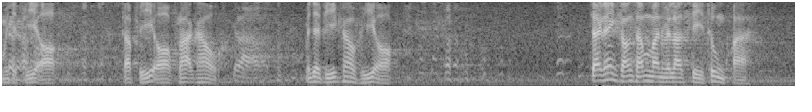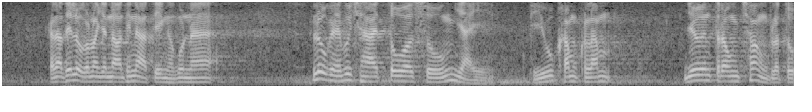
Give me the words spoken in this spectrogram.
ไม่ใช่ผีออก ถ้าผีออกพระเข้าไม่ใช่ผีเข้าผีออก จากนั้นอีกสองสามวันเวลาสี่ทุ่มกว่า ขณะที่ลูกกำลังจะนอนที่หน้าเตียงของคุณนาลูกเห็นผู้ชายตัวสูงใหญ่ ผิวคล้ำคล้ำยืนตรงช่องประตู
